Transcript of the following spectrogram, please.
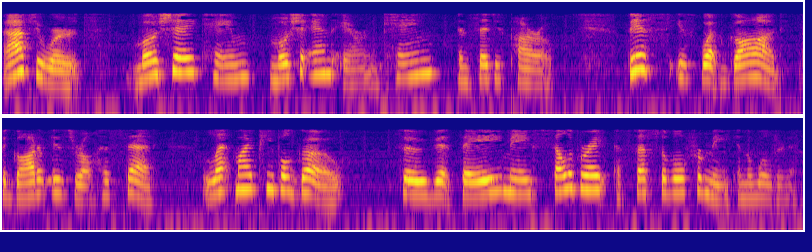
Afterwards, Moshe came, Moshe and Aaron came and said to Paro, This is what God, the God of Israel, has said. Let my people go, so that they may celebrate a festival for me in the wilderness.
